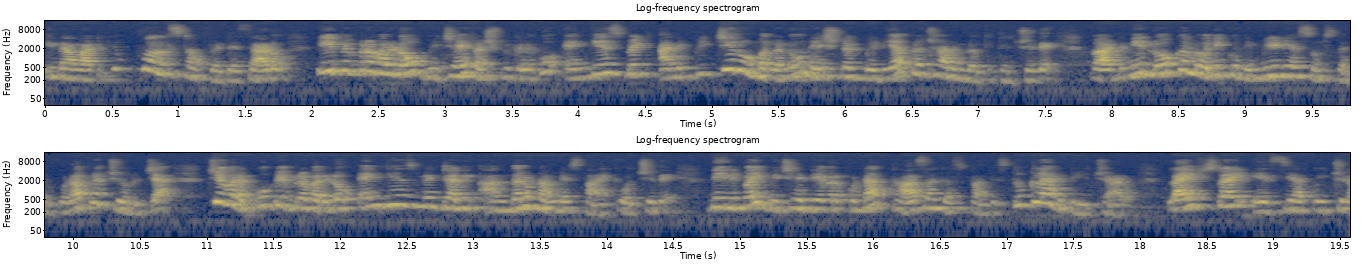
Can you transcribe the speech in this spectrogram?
ఇలా వాటికి ఫుల్ స్టాప్ పెట్టేశాడు ఈ ఫిబ్రవరిలో విజయ్ రష్మికలకు ఎంగేజ్మెంట్ అనే పిచ్చి రూమర్లను నేషనల్ మీడియా ప్రచారంలోకి తెచ్చింది. వాటిని లోకల్లోని కొన్ని మీడియా సంస్థలు కూడా ప్రచురించాయి. చివరకు ఫిబ్రవరిలో ఎంగేజ్మెంట్ అని అందరూ నమ్మే స్థాయికి వచ్చింది. దీనిపై విజయ్ దేవరకొండ తాజాగా స్పందిస్తూ క్లారిటీ ఇచ్చారు. లైఫ్ స్టైల్ ఏసియాకు ఇచ్చిన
